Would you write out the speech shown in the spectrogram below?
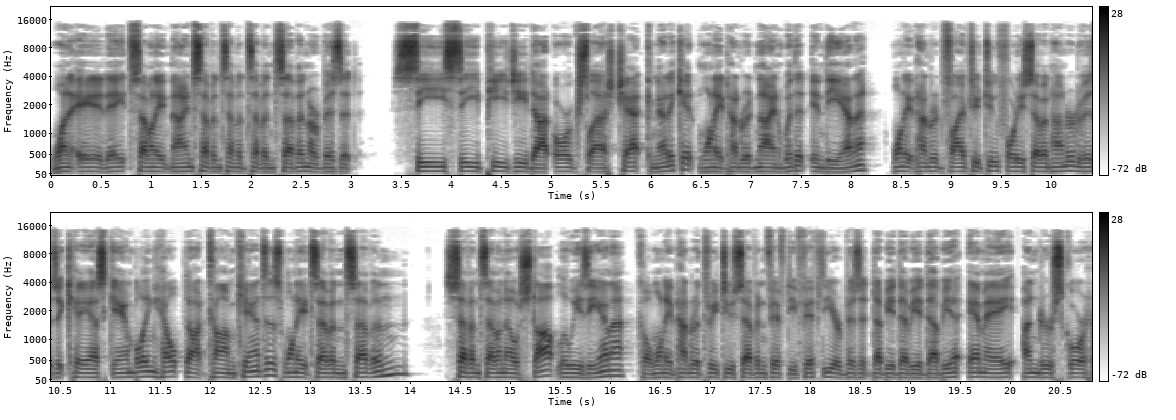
1 888 789 7777 or visit ccpg.org slash chat, Connecticut. 1 800 9 with it, Indiana. 1 800 522 4700 or visit ksgamblinghelp.com, Kansas. 1 877 770 STOP, Louisiana. Call 1 800 327 5050 or visit www.ma underscore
